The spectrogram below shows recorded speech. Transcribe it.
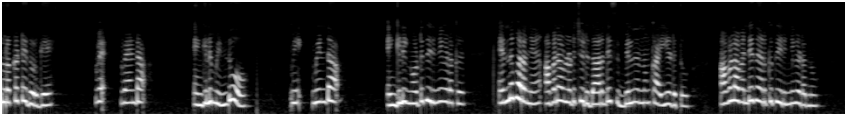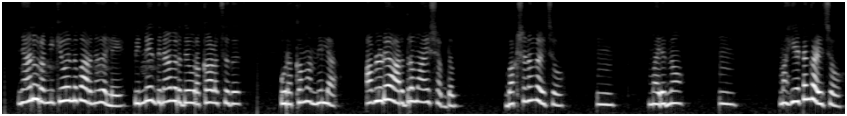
തുറക്കട്ടെ ദുർഗെ. വേണ്ട. എങ്കിലും മിണ്ടുവോ? മി മിണ്ട. എങ്കിലും ഇങ്ങോട്ട് തിരിഞ്ഞു കിടക്ക്. എന്ന് പറഞ്ഞ് അവൻ അവളുടെ ചുരിദാറിന്റെ സിബിൽ നിന്നും കൈയെടുത്തു. അവൾ അവന്റെ നേർക്ക് തിരിഞ്ഞു കിടന്നു. ഞാൻ ഉറങ്ങിക്കോ എന്ന് പറഞ്ഞതല്ലേ? പിന്നെ എന്തിനാ വെറുതെ ഉറക്കം അളച്ചത്? ഉറക്കം വന്നില്ല. അവളുടെ ആർദ്രമായ ശബ്ദം. ഭക്ഷണം കഴിച്ചോ. മരുന്നോ? മഹിയേട്ടൻ കഴിച്ചോ?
